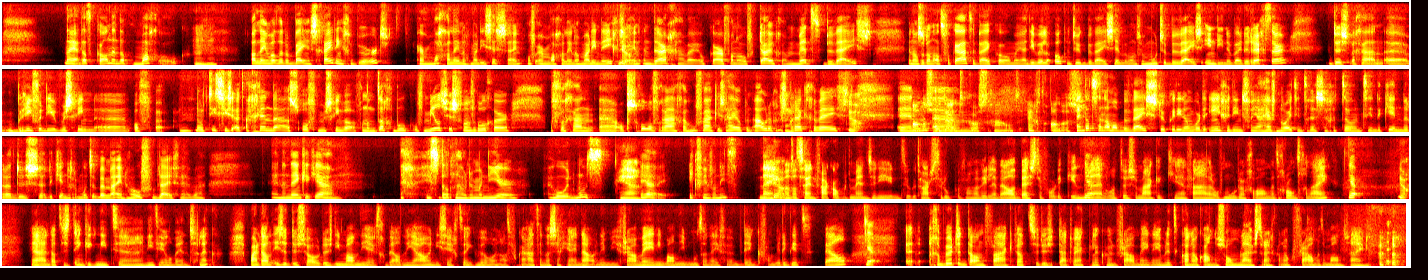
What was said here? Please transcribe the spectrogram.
Nou ja, dat kan en dat mag ook. Mhm. Alleen wat er bij een scheiding gebeurt, er mag alleen nog maar die zes zijn of er mag alleen nog maar die negen Ja. zijn. En daar gaan wij elkaar van overtuigen met bewijs. En als er dan advocaten bij komen, ja, die willen ook natuurlijk bewijs hebben, want we moeten bewijs indienen bij de rechter. Dus we gaan eh, brieven die we misschien, eh, of eh, notities uit agenda's, of misschien wel van een dagboek, of mailtjes van vroeger. Of we gaan eh, op school vragen hoe vaak is hij op een oudergesprek geweest. ja. En, alles wordt uit de ehm, kast gehaald. Echt alles. en dat zijn allemaal bewijsstukken die dan worden ingediend. Van ja, hij heeft nooit interesse getoond in de kinderen. Dus de kinderen moeten bij mij een hoofdverblijf hebben. En dan denk ik, ja, is dat nou de manier hoe het moet? Ja. Ja, ik vind van niet. Nee, Ja. want dat zijn vaak ook de mensen die natuurlijk het hardst roepen van we willen wel het beste voor de kinderen. Ja. En ondertussen maak ik je vader of moeder gewoon met de grond gelijk. Ja, ja. Ja, en dat is denk ik niet, eh, niet heel wenselijk. Maar dan is het dus zo, dus die man die heeft gebeld met jou en die zegt ik wil een advocaat. En dan zeg jij nou neem je vrouw mee en die man die moet dan even bedenken van wil ik dit wel? ja. Eh, gebeurt het dan vaak dat ze dus daadwerkelijk hun vrouw meenemen? Het kan ook andersom, luisteren. Het kan ook vrouw met een man zijn.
